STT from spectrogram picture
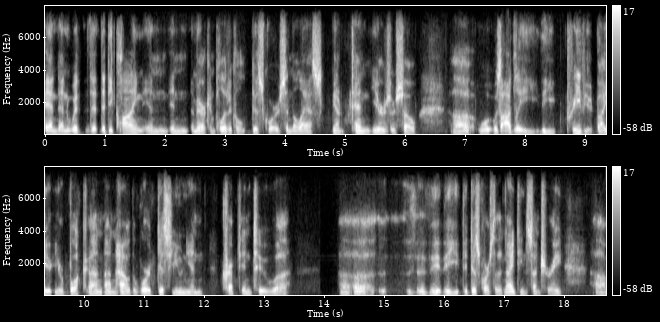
and and with the, the decline in, in American political discourse in the last you know ten years or so, uh, was oddly the previewed by your, your, book on, on how the word disunion crept into uh, uh, the, the, the discourse of the 19th century. Uh,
